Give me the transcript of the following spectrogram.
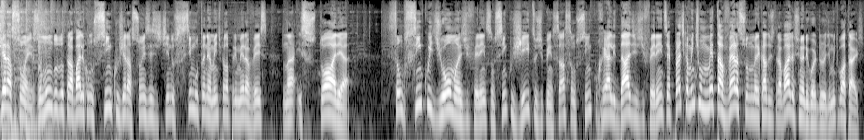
Gerações. O mundo do trabalho com cinco gerações existindo simultaneamente pela primeira vez na história. São cinco idiomas diferentes, são cinco jeitos de pensar, são cinco realidades diferentes. É praticamente um metaverso no mercado de trabalho, senhor Igor Durdi. Muito boa tarde.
